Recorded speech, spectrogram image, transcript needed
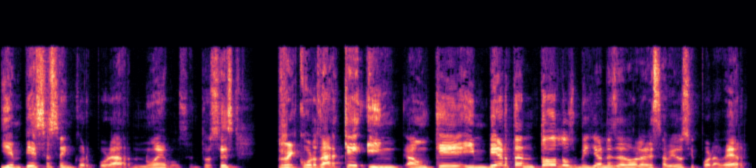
y empiezas a incorporar nuevos. Entonces, recordar que aunque inviertan todos los millones de dólares habidos y por haber,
